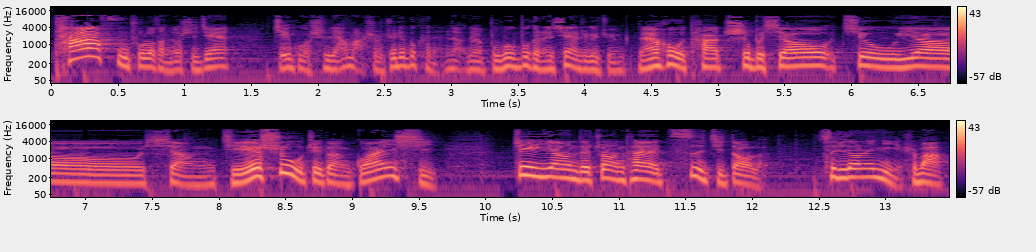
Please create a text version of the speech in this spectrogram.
他付出了很多时间，结果是两码事，绝对不可能的，对吧？不不不可能现在这个局面。然后他吃不消，就要想结束这段关系。这样的状态刺激到了，刺激到了你是吧？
